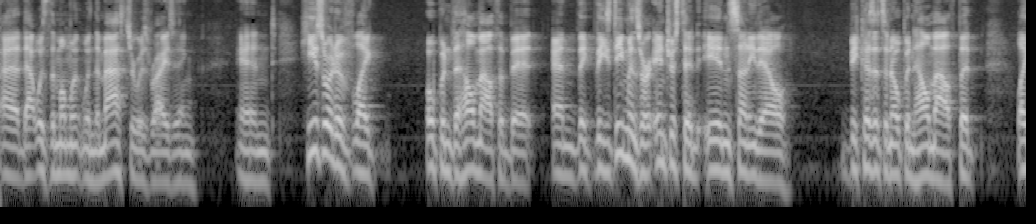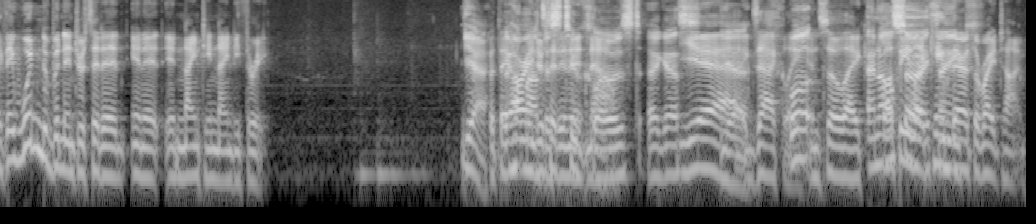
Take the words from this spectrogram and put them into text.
uh, that was the moment when the Master was rising, and he sort of like opened the Hellmouth a bit, and th- these demons were interested in Sunnydale because it's an open Hellmouth, but like they wouldn't have been interested in, in it in 1993. yeah, But they the are Hellmouth is interested in too it now. closed, I guess. Yeah, exactly. Well, and so like and Buffy also, like I came there at the right time.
